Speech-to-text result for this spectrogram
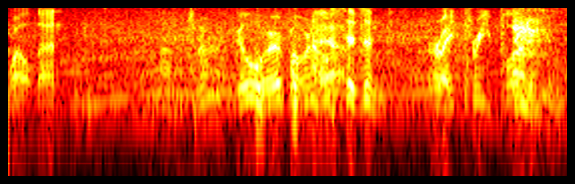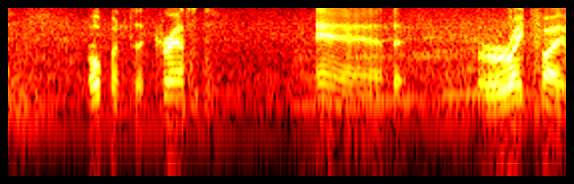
well done. I'm trying to go where everyone else Yeah. isn't. right three plus. Opens at crest. And right five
